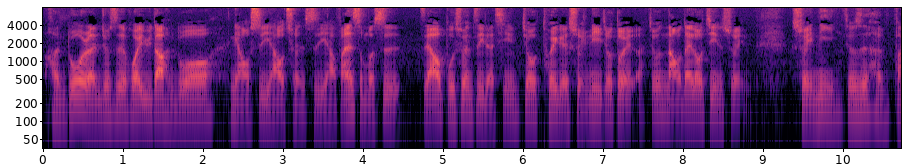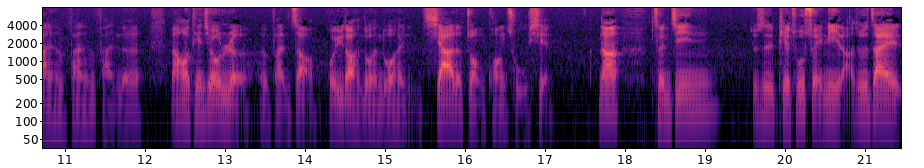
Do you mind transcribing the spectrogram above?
很多人就是会遇到很多鸟事也好，蠢事也好，反正什么事只要不顺自己的心，就推给水逆就对了，就是脑袋都进水，水逆就是很烦、很烦、很烦的，然后天气又热，很烦躁，会遇到很多很多很瞎的状况出现。那曾经。就是撇除水逆啦，就是在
